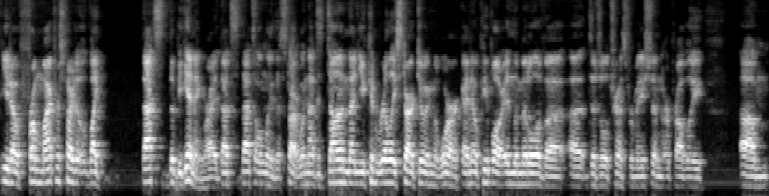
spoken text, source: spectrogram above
you know, from my perspective, like that's the beginning, right? That's that's only the start. When that's done, then you can really start doing the work. I know people are in the middle of a, a digital transformation are probably um,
